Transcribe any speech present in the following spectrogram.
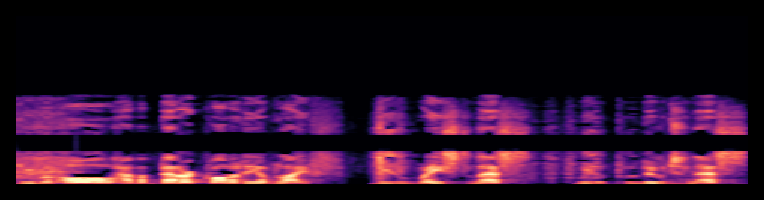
We will all have a better quality of life. We'll waste less we'll pollute less,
